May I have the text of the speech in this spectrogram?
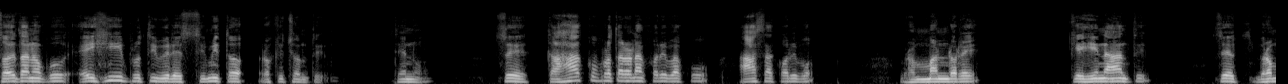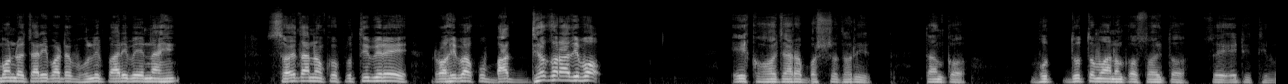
ଶୈତାନକୁ ଏହି ପୃଥିବୀରେ ସୀମିତ ରଖିଛନ୍ତି। ତେଣୁ ସେ କାହାକୁ ପ୍ରତାରଣା କରିବାକୁ ଆଶା କରିବ? ବ୍ରହ୍ମାଣ୍ଡରେ କେହି ନାହାନ୍ତି। ସେ ବ୍ରହ୍ମାଣ୍ଡ ଚାରିପାଟେ ଭୁଲି ପାରିବେ ନାହିଁ। ଶୈତାନକୁ ପୃଥିବୀରେ ରହିବାକୁ ବାଧ୍ୟ କରାଯିବ। ଏକ ହଜାର ବର୍ଷ ଧରି ତାଙ୍କ ଦୂତମାନଙ୍କ ସହିତ ସେ ଏଠି ଥିବ।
